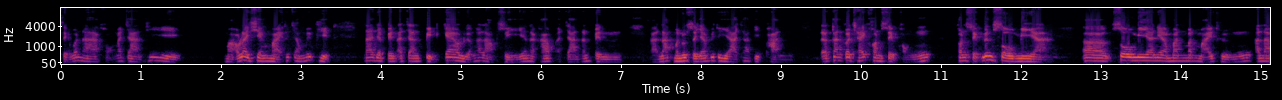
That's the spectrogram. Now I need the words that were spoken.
เสวนาของอาจารย์ที่มหาวิทยาลัยเชียงใหม่ถ้าจำไม่ผิด น่าจะเป็นอาจารย์ปิ่นแก้วเหลืองอลามศรีนะครับ อาจารย์นั้นเป็นนักมนุษยวิทยาชาติพันธุ์ แล้วท่านก็ใช้คอนเซปต์ของคอนเซปต์เรื่องโซเมีย โซเมียเนี่ยมันมันหมายถึงอนา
